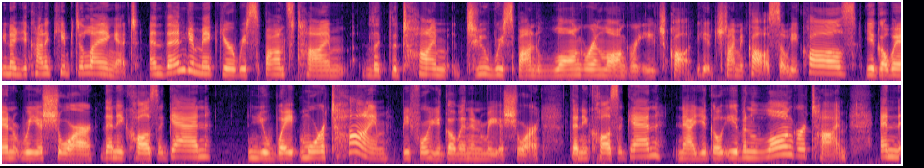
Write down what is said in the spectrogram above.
you know, you kind of keep delaying it. And then you make your response time, like the time to respond longer and longer each call, each time he calls. So he calls, you go in, reassure, then he calls again, you wait more time before you go in and reassure. Then he calls again. Now you go even longer time. And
